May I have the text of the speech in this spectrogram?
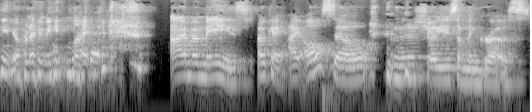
you know what I mean? Like, I'm amazed. Okay. I also, I'm going to show you something gross.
